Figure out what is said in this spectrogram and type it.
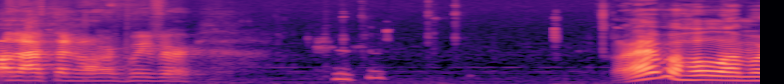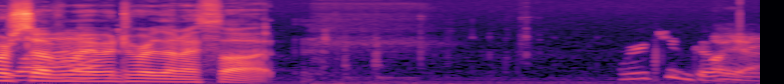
Oh, that's an orb weaver. I have a whole lot more stuff in my inventory than I thought. Where'd you go, Oh, yeah. man?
